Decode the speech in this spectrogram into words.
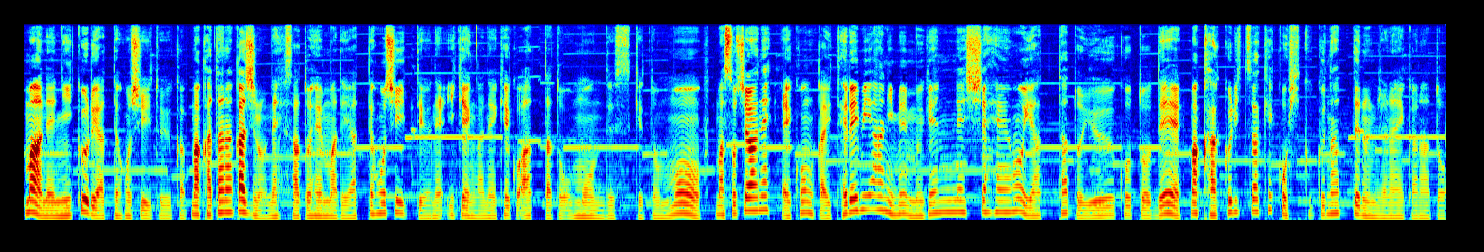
まあね、2クールやってほしいというか、まあ刀鍛冶のね、里編までやってほしいっていうね、意見がね、結構あったと思うんですけども、まあそちらはね、え今回テレビアニメ無限列車編をやったということで、まあ確率は結構低くなってるんじゃないかなと。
